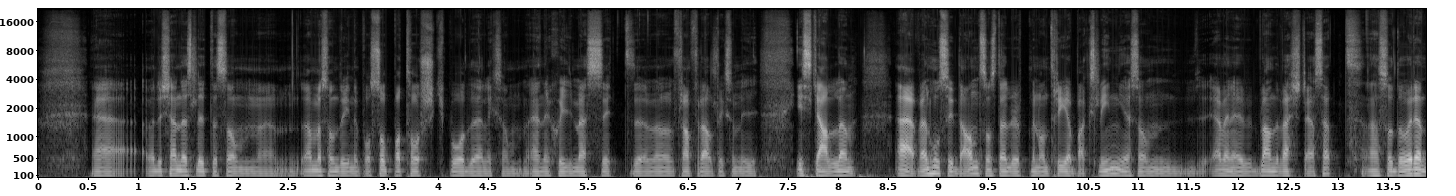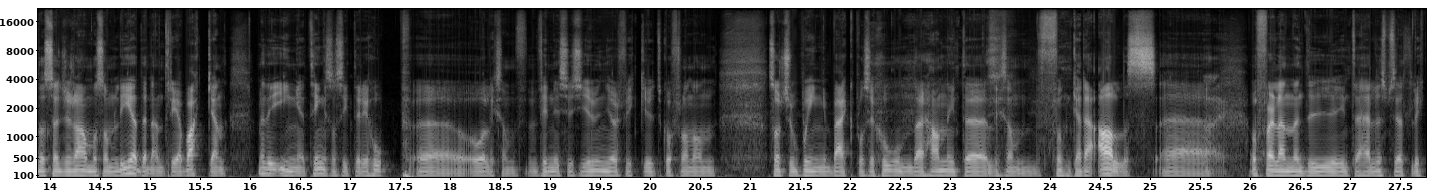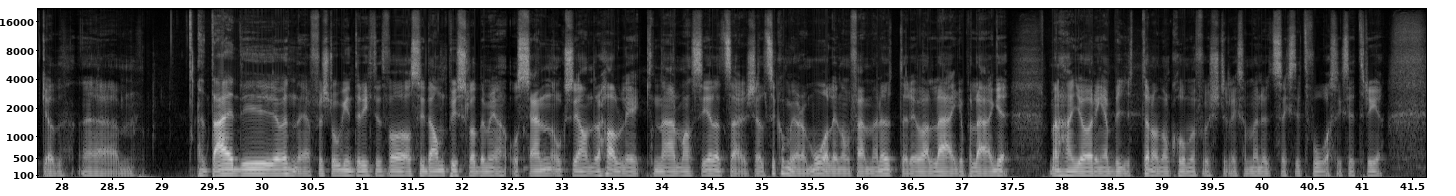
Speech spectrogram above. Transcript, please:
Eh, Det kändes lite som, eh, ja, men som du är inne på, soppatorsk både liksom energimässigt eh, Framförallt liksom i, i skallen. Även hos Zidane som ställer upp med någon trebackslinje som Jag vet inte, bland det värsta jag sett. Alltså då är det ändå Sergio Ramos som leder den trebacken Men det är ingenting som sitter ihop eh, Och liksom Vinicius Junior fick utgå från någon sorts wingback-position där han inte liksom funkade alls eh, Och Ferland Mendy är inte heller speciellt lyckad eh, Nej, det, jag vet inte, jag förstod inte riktigt vad Zidane pysslade med. Och sen också i andra halvlek när man ser att så här, Chelsea kommer göra mål inom fem minuter Det var läge på läge. Men han gör inga byten och de kommer först till liksom minut 62-63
